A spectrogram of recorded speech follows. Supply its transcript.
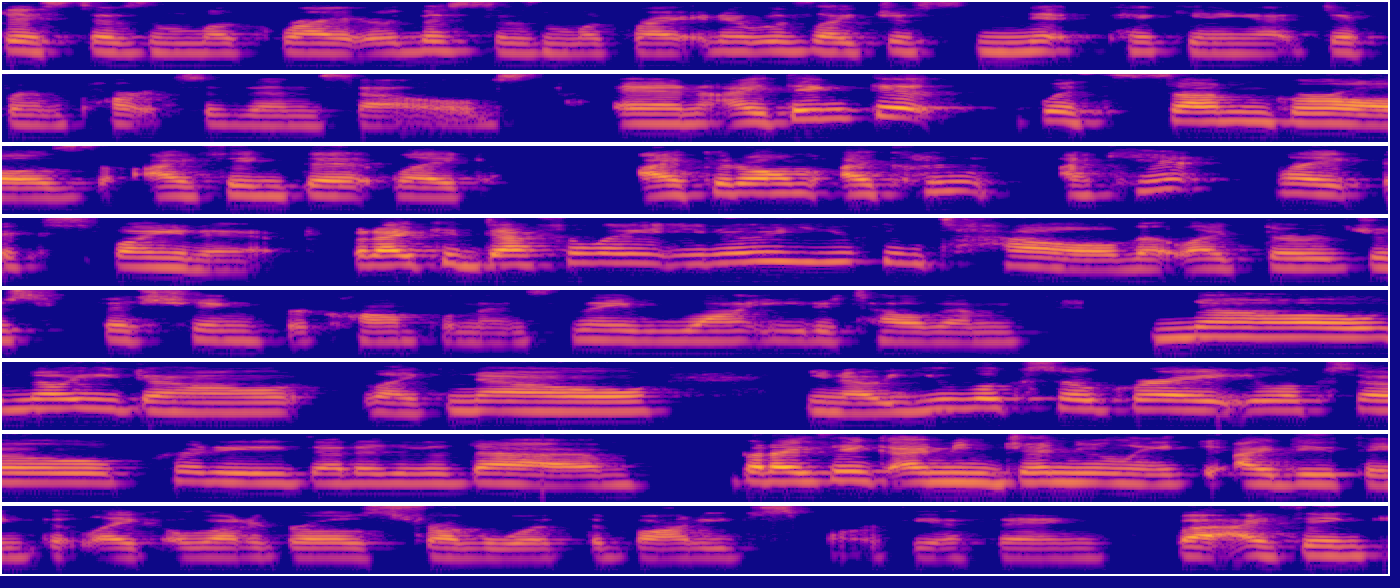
this doesn't look right or this doesn't look right and it was like just nitpicking at different parts of themselves and i think that with some girls i think that like I could all I couldn't I can't like explain it, but I could definitely, you know, you can tell that like they're just fishing for compliments and they want you to tell them, no, no, you don't. Like, no, you know, you look so great, you look so pretty, da da da da but I think, I mean, genuinely, I do think that like a lot of girls struggle with the body dysmorphia thing. But I think,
